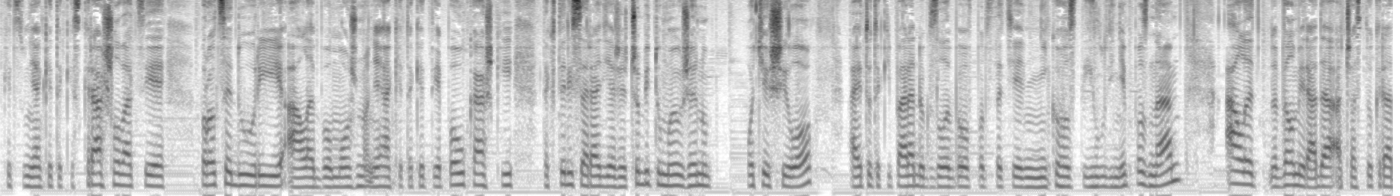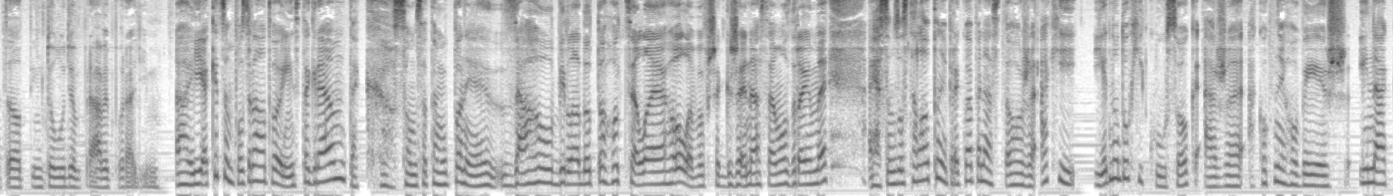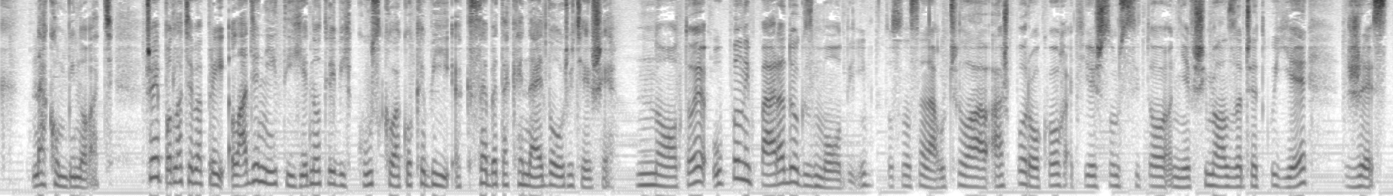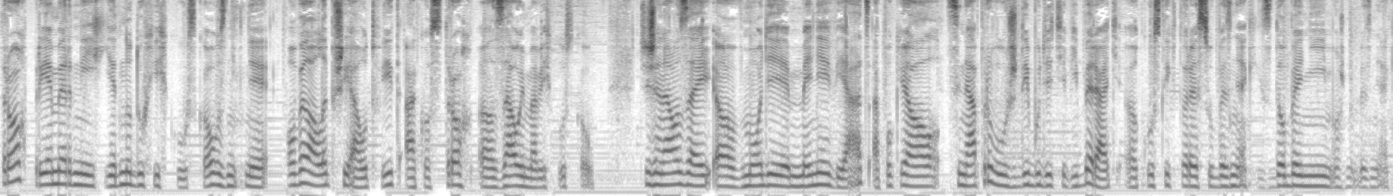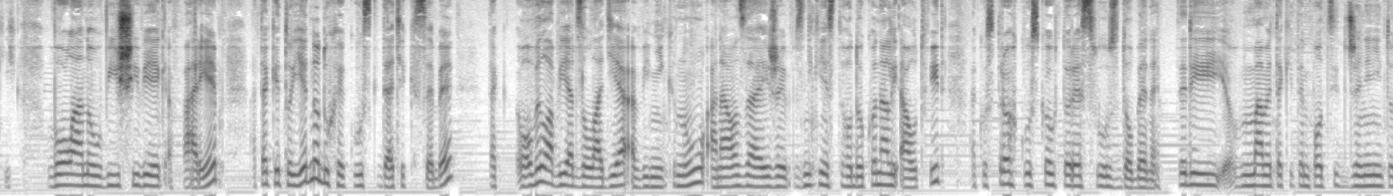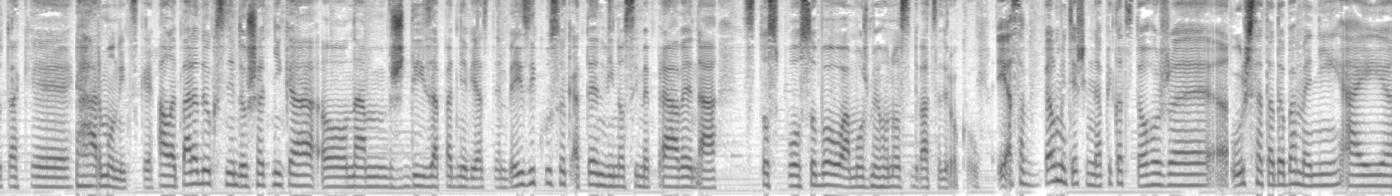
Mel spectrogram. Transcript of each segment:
keď sú nejaké také skrášľovacie procedúry, alebo možno nejaké také tie poukážky, tak vtedy sa radia, že čo by tu moju ženu potešilo. A je to taký paradox, lebo v podstate nikoho z tých ľudí nepoznám, ale veľmi rada a častokrát e, týmto ľuďom práve poradím. A ja keď som pozrela tvoj Instagram, tak som sa tam úplne zahlbila do toho celého, lebo však žena samozrejme. A ja som zostala úplne prekvapená z toho, že aký jednoduchý kúsok a že ako k neho vieš inak nakombinovať. Čo je podľa teba pri ladení tých jednotlivých kúskov ako keby k sebe také najdôležitejšie? No, to je úplný paradox módy. To som sa naučila až po rokoch a tiež som si to nevšimla z začiatku, je, že z troch priemerných jednoduchých kúskov vznikne oveľa lepší outfit ako z troch e, zaujímavých kúskov. Čiže naozaj e, v móde je menej viac a pokiaľ si naprvu vždy budete vyberať e, kúsky, ktoré sú bez nejakých zdobení, možno bez nejakých volánov, výšiviek a farieb a takéto jednoduché kúsky dáte k sebe, tak oveľa viac ladia a vyniknú a naozaj, že vznikne z toho dokonalý outfit ako z troch kúskov, ktoré sú zdobené. Tedy máme taký ten pocit, že není to také harmonické. Ale paradoxne do šatníka nám vždy zapadne viac ten basic kúsok a ten vynosíme práve na 100 spôsobov a môžeme ho nosiť 20 rokov. Ja sa veľmi teším napríklad z toho, že e, už sa tá doba mení, aj e,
